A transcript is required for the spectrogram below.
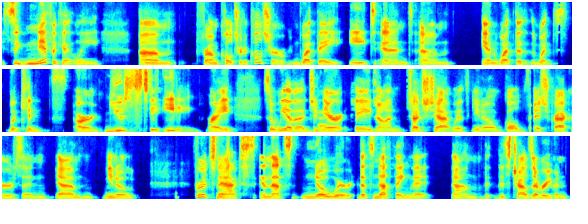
significantly um, from culture to culture what they eat and um, and what the what what kids are used to eating, right? So we have a generic yeah. page on TouchChat with you know goldfish crackers and um, you know fruit snacks, and that's nowhere. That's nothing that um, th- this child's ever even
